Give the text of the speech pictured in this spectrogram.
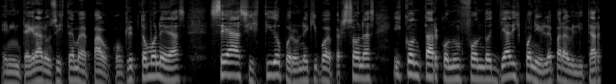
en integrar un sistema de pago con criptomonedas, sea asistido por un equipo de personas y contar con un fondo ya disponible para habilitar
